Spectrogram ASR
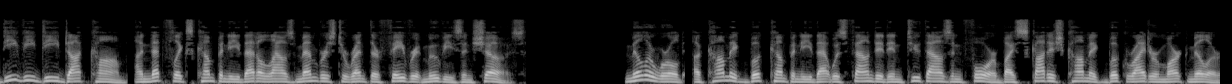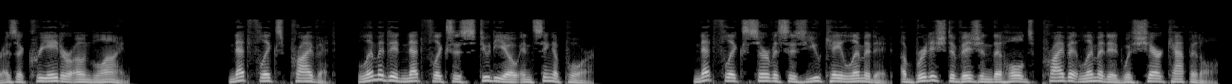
DVD.com, a Netflix company that allows members to rent their favorite movies and shows. Millarworld, a comic book company that was founded in 2004 by Scottish comic book writer Mark Millar as a creator-owned line. Netflix Private. Limited Netflix's studio in Singapore. Netflix Services UK Limited, a British division that holds Private Limited with share capital.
